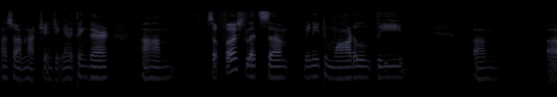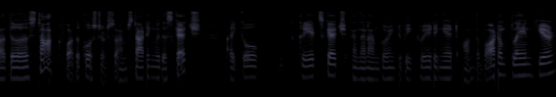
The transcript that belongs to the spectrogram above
Uh, so I'm not changing anything there. Um, so first, let's um, we need to model the um, uh, the stock for the coaster. So I'm starting with a sketch. I go create sketch and then I'm going to be creating it on the bottom plane here.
